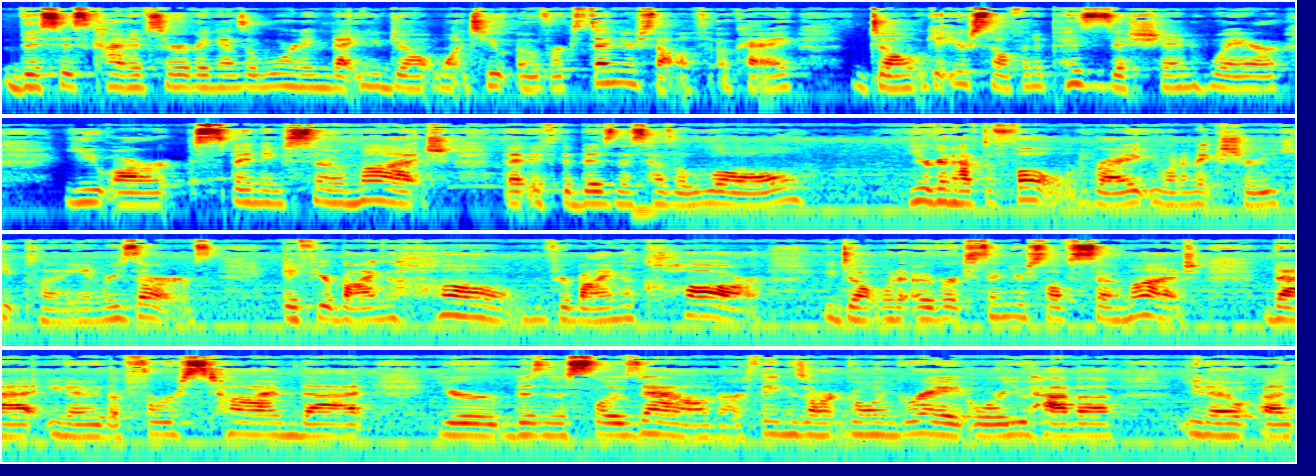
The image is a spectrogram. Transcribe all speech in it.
this is kind of serving as a warning that you don't want to overextend yourself, okay? Don't get yourself in a position where you are spending so much that if the business has a lull, you're gonna have to fold, right? You wanna make sure you keep plenty in reserves. If you're buying a home, if you're buying a car, you don't wanna overextend yourself so much that, you know, the first time that your business slows down or things aren't going great or you have a, you know, a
